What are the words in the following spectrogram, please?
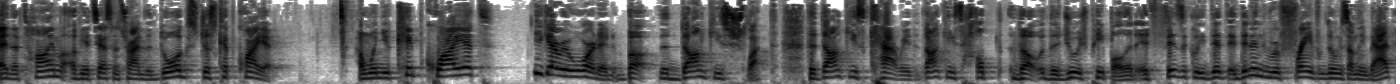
in the time of Yetzias Mitzrayim, the dogs just kept quiet, and when you keep quiet you get rewarded, but the donkeys schlepped. The donkeys carried. The donkeys helped the, the Jewish people. It, it physically did, it didn't refrain from doing something bad.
